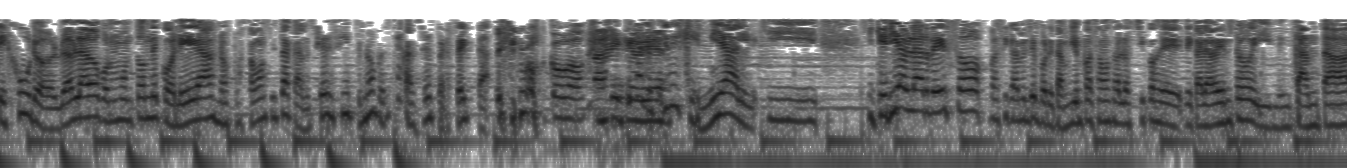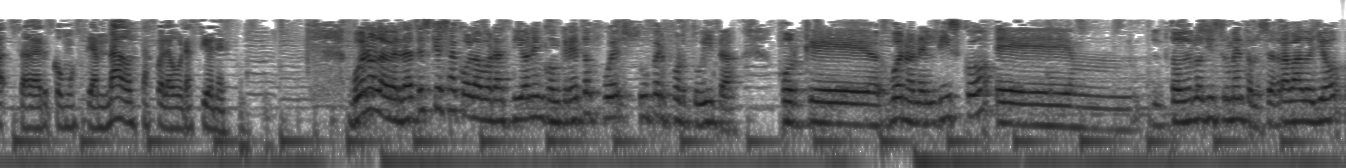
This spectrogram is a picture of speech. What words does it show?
te juro, lo he hablado con un montón de colegas, nos pasamos esta canción y sí, no, pero esta canción es perfecta. Decimos como, Ay, qué esta canción es genial. Y, y quería hablar de eso básicamente porque también pasamos a los chicos de, de Calavento y me encanta saber cómo se han dado estas colaboraciones. Bueno, la verdad es que esa colaboración en concreto fue súper fortuita, porque, bueno, en el disco eh, todos los instrumentos los he grabado yo,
